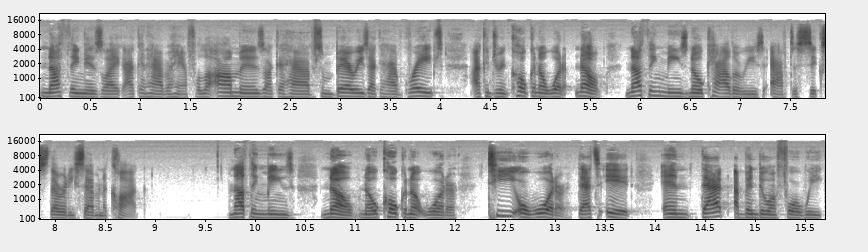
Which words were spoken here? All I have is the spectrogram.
nothing is like I can have a handful of almonds, I can have some berries, I can have grapes, I can drink coconut water. No, nothing means no calories after 6:30, 7 o'clock. Nothing means no, no coconut water, tea or water. That's it. And that I've been doing for a week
